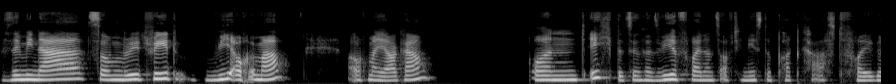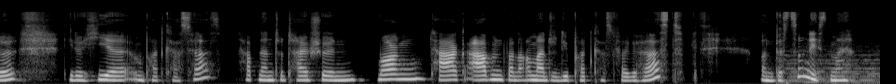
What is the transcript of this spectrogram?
Seminar, zum Retreat, wie auch immer, auf Mallorca. Und ich, beziehungsweise wir freuen uns auf die nächste Podcast-Folge, die du hier im Podcast hörst. Hab einen total schönen Morgen, Tag, Abend, wann auch immer du die Podcast-Folge hörst. Und bis zum nächsten Mal.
